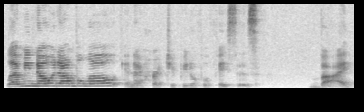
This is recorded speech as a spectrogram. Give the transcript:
Let me know down below and I heart your beautiful faces. Bye.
